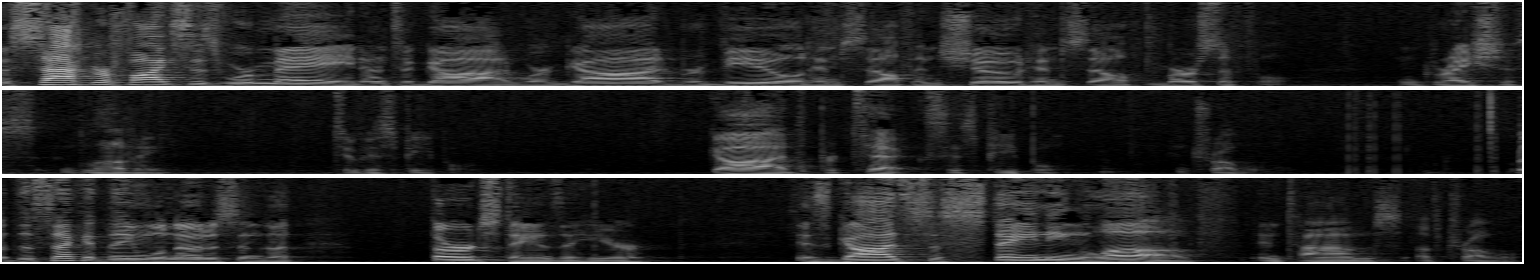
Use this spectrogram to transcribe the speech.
the sacrifices were made unto God, where God revealed himself and showed himself merciful and gracious and loving to his people. God protects his people in trouble. But the second thing we'll notice in the third stanza here is God's sustaining love in times of trouble.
